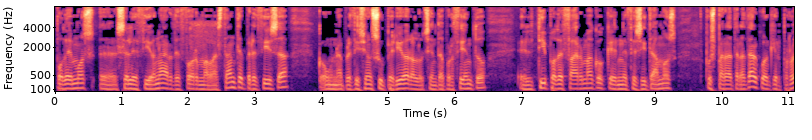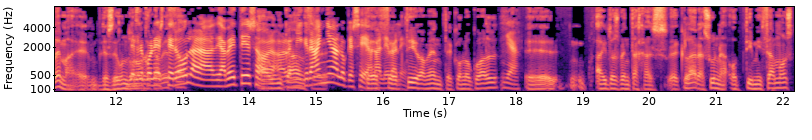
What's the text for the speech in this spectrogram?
podemos eh, seleccionar de forma bastante precisa, con una precisión superior al 80%, el tipo de fármaco que necesitamos pues para tratar cualquier problema, eh, desde un dolor desde el colesterol a la diabetes, a, la migraña, a lo que sea. Efectivamente, con lo cual eh, hay dos ventajas eh, claras. Una, optimizamos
